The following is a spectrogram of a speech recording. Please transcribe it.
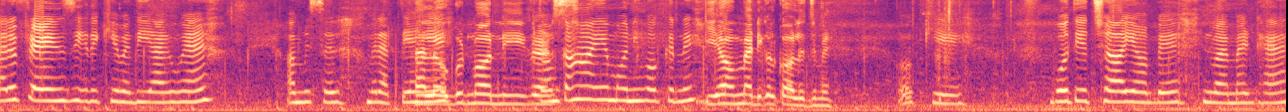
हेलो फ्रेंड्स ये देखिए मैं दी आए हुए हैं। अमृतसर में रहते हैं हेलो गुड मॉर्निंग फ्रेंड्स हम कहाँ आए हैं मॉर्निंग वॉक करने? ये हम मेडिकल कॉलेज में। ओके बहुत ही अच्छा यहाँ पे इन्वायरमेंट है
